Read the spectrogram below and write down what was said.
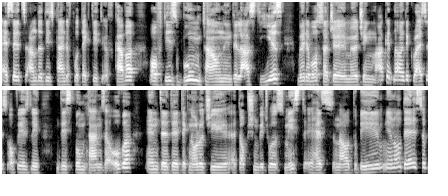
assets under this kind of protected cover of this boom town in the last years where there was such an emerging market. Now in the crisis, obviously, these boom times are over and uh, the technology adoption which was missed has now to be, you know, there is a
